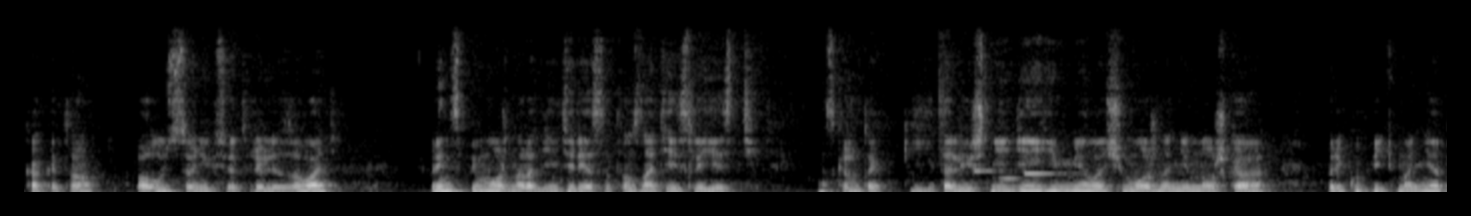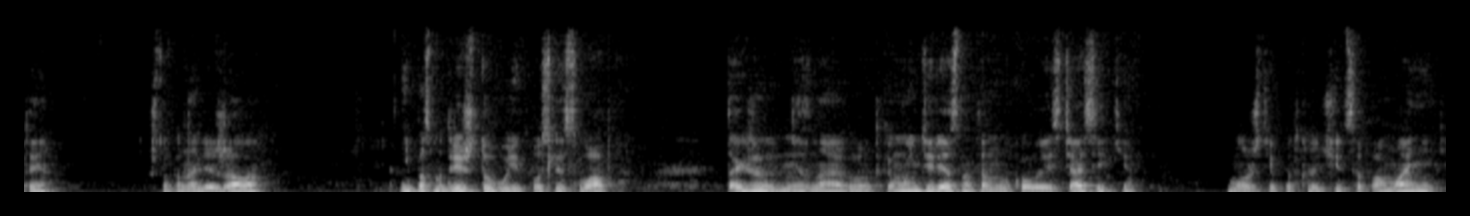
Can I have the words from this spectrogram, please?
как это получится у них все это реализовать. В принципе, можно ради интереса, там, знаете, если есть, скажем так, какие-то лишние деньги, мелочи, можно немножко прикупить монеты, чтобы она лежала. И посмотреть, что будет после свапа. Также, не знаю, вот, кому интересно, там у кого есть асики, можете подключиться, поманить.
